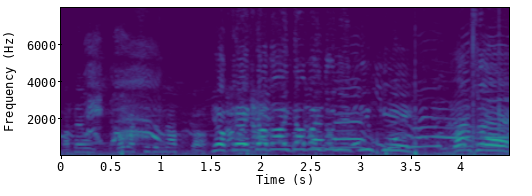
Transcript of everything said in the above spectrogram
Mateusz, zobacz siedemnastka. Piotrek, dawaj, dawaj do niej piłki! Dobrze!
